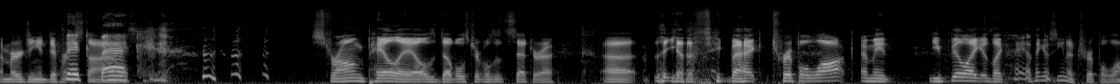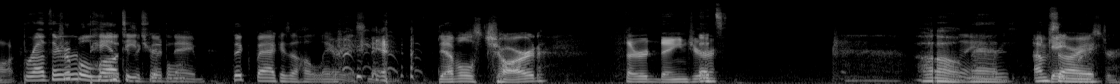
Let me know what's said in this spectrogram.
emerging in different Thick styles. back. Strong pale ales, doubles, triples, etc. Uh, yeah, the thick back triple lock. I mean, you feel like it's like, hey, I think I've seen a triple lock. Brother Triple Panty Lock is a Triple. good name. Thick back is a hilarious name. Yeah. Devil's Chard. Third danger. That's. Oh The man, Ambers. I'm Gate sorry. Rooster.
